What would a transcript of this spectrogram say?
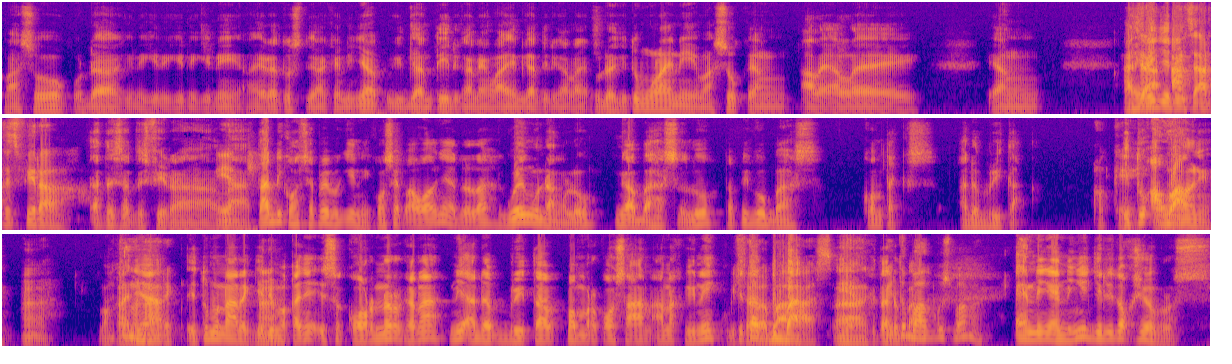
masuk udah gini gini gini gini. Akhirnya terus Dinar Candy-nya ganti dengan yang lain, ganti dengan lain. Udah gitu mulai nih masuk yang ale-ale, yang akhirnya jadi artis-artis viral. artis-artis viral. Iya. Nah, tadi konsepnya begini. Konsep awalnya adalah gue ngundang lu, nggak bahas lu, tapi gue bahas konteks. Ada berita. Oke. Itu awalnya. Heeh. Makanya menarik. itu menarik. Jadi makanya is a corner karena ini ada berita pemerkosaan anak ini Bisa kita debat. bahas. Nah, Iya. kita itu debat. bagus banget. Ending-endingnya jadi talk show, Bros.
